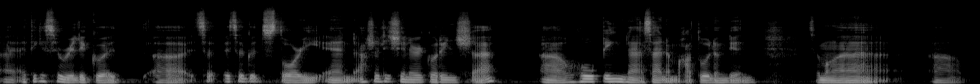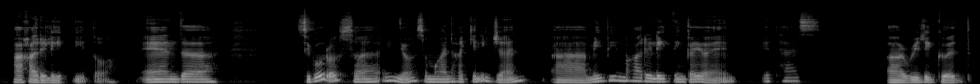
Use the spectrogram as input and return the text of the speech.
I think it's a really good uh, it's a it's a good story and actually shinare ko rin siya uh, hoping na sana makatulong din sa mga uh, makaka-relate dito. And uh, siguro sa inyo, sa mga nakikinig dyan, uh, maybe makarelate din kayo and it has a really good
